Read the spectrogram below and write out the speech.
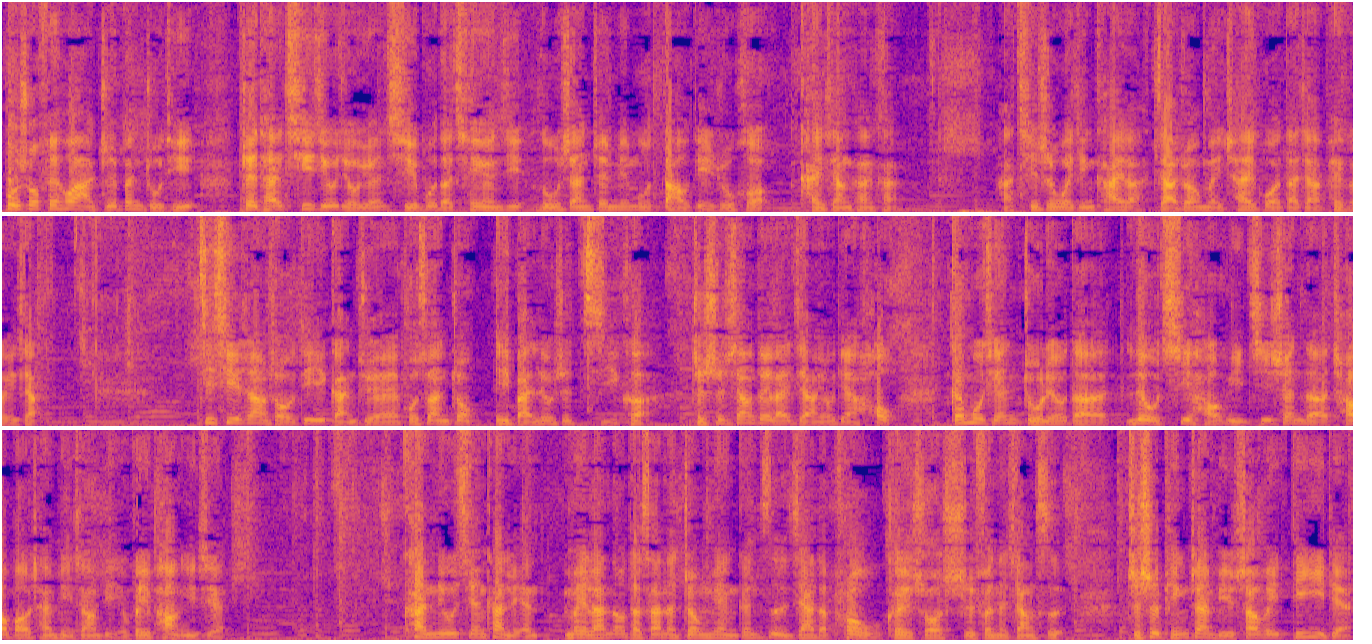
不说废话，直奔主题，这台七九九元起步的千元机庐山真面目到底如何？开箱看看。啊，其实我已经开了，假装没拆过，大家配合一下。机器上手第一感觉不算重，一百六十几克，只是相对来讲有点厚，跟目前主流的六七毫米机身的超薄产品相比，微胖一些。看妞先看脸，魅蓝 Note 3的正面跟自家的 Pro 可以说十分的相似，只是屏占比稍微低一点，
